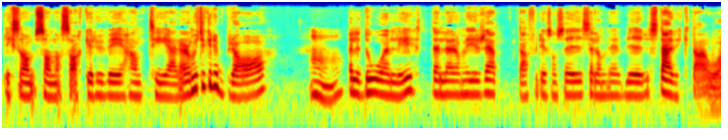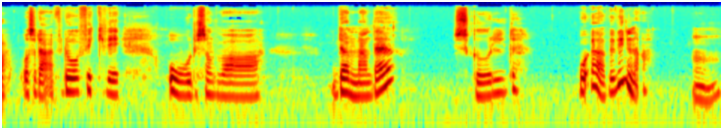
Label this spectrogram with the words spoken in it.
liksom sådana saker hur vi hanterar, om vi tycker det är bra Mm. eller dåligt eller om vi är rädda för det som sägs eller om vi blir stärkta och, och sådär. För då fick vi ord som var dömande, skuld och övervinna. Mm.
